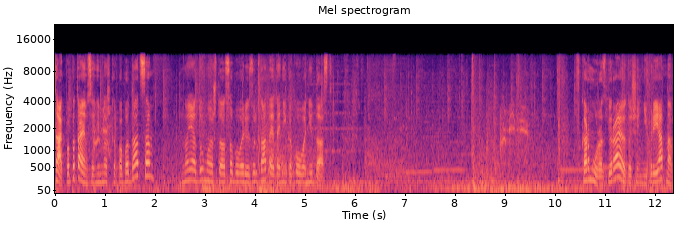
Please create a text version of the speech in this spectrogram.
Так, попытаемся немножко пободаться. Но я думаю, что особого результата это никакого не даст. В корму разбирают, очень неприятно.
